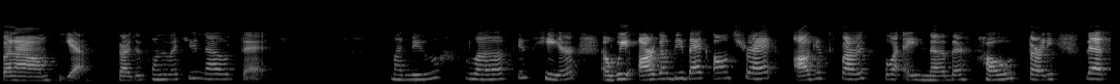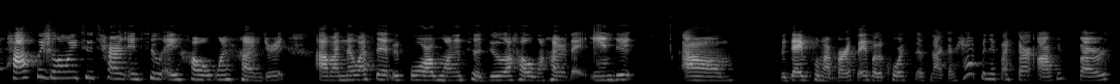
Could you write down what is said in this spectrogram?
But um, yeah. So I just want to let you know that my new love is here and we are going to be back on track august 1st for another whole 30 that's possibly going to turn into a whole 100 um, i know i said before i wanted to do a whole 100 that ended um, the day before my birthday but of course that's not going to happen if i start august 1st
